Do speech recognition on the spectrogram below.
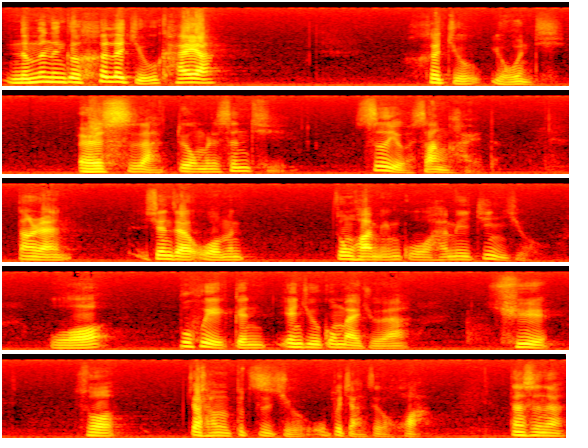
能不能够喝了酒开呀？喝酒有问题。而是啊，对我们的身体是有伤害的。当然，现在我们中华民国还没禁酒，我不会跟烟酒公卖局啊去说叫他们不制酒，我不讲这个话。但是呢，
